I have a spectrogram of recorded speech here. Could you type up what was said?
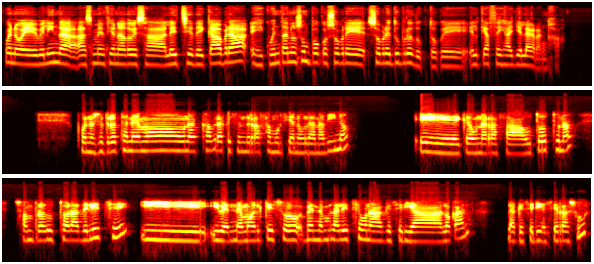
Bueno, eh, Belinda, has mencionado esa leche de cabra. Eh, cuéntanos un poco sobre, sobre tu producto, que, el que hacéis allí en la granja. Pues nosotros tenemos unas cabras que son de raza murciano-granadina, eh, que es una raza autóctona. Son productoras de leche y, vendemos el queso, vendemos la leche una que sería local, la que sería Sierra Sur,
